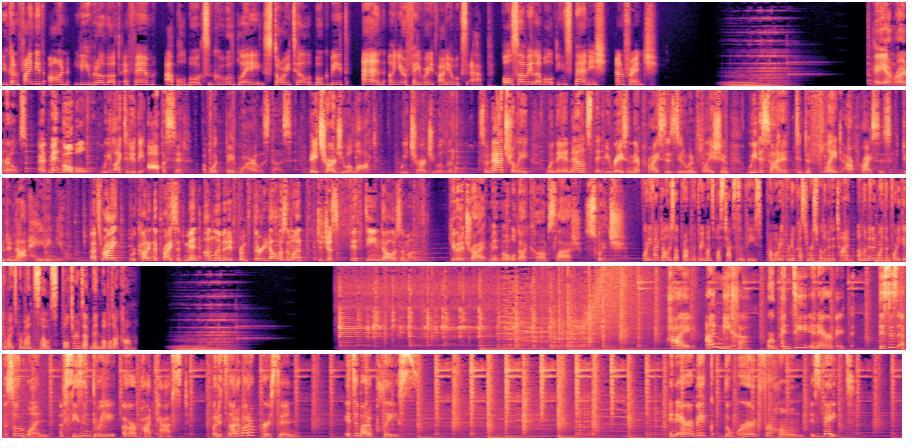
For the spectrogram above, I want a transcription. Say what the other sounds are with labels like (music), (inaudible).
You can find it on Libro.fm, Apple Books, Google Play, Storytel, BookBeat, and on your favorite audiobooks app. Also available in Spanish and French. Hey, I'm Ryan Reynolds. At Mint Mobile, we like to do the opposite of what Big Wireless does. They charge you a lot, we charge you a little. So naturally, when they announced they'd be raising their prices due to inflation, we decided to deflate our prices due to not hating you. That's right. We're cutting the price of Mint Unlimited from $30 a month to just $15 a month. Give it a try at mintmobile.com slash switch. $45 upfront for three months plus taxes and fees. Promote for new customers for limited time. Unlimited more than 40 gigabytes per month. Slows. Full terms at mintmobile.com. Hi, I'm Mija, or Binti in Arabic. This is episode one of season three of our podcast. But it's not about a person, it's about a place. In Arabic, the word for home is beit.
